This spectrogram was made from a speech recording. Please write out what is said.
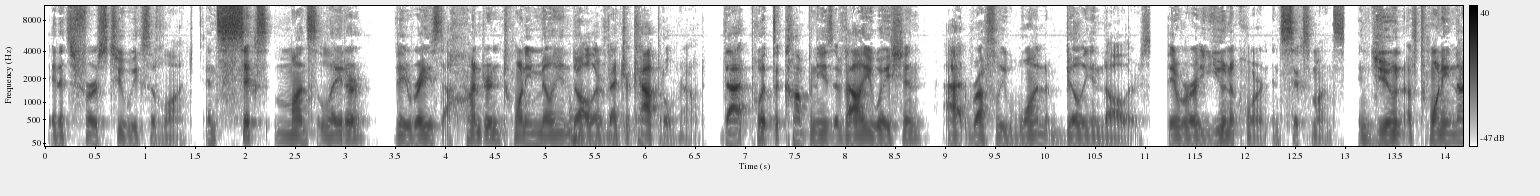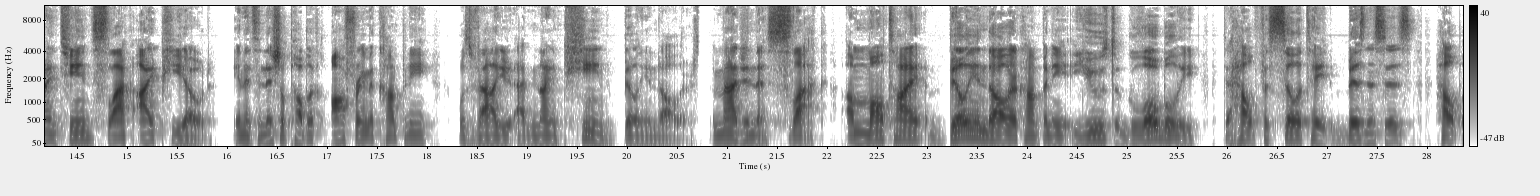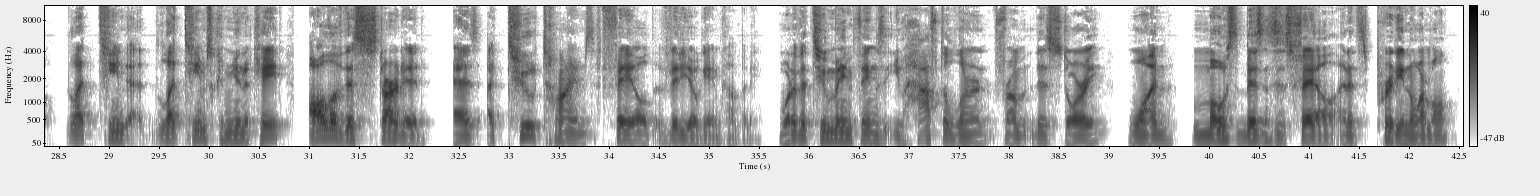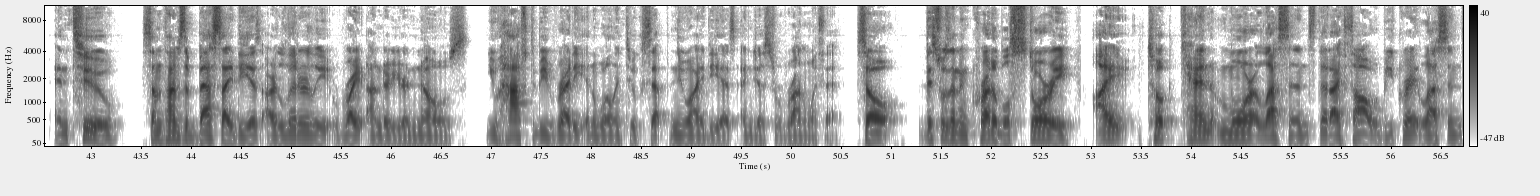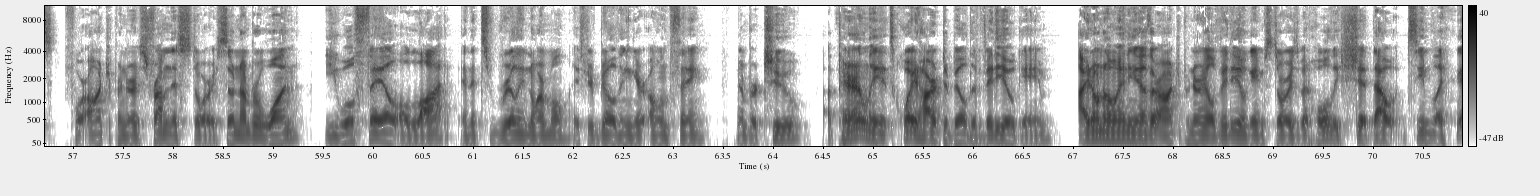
in its first two weeks of launch. And six months later, they raised a $120 million venture capital round. That put the company's evaluation at roughly $1 billion. They were a unicorn in six months. In June of 2019, Slack IPO'd. In its initial public offering, the company was valued at $19 billion. Imagine this Slack, a multi billion dollar company used globally to help facilitate businesses, help let, team, let teams communicate. All of this started as a two times failed video game company. What are the two main things that you have to learn from this story? One, most businesses fail and it's pretty normal. And two, sometimes the best ideas are literally right under your nose. You have to be ready and willing to accept new ideas and just run with it. So, this was an incredible story. I took 10 more lessons that I thought would be great lessons for entrepreneurs from this story. So, number one, you will fail a lot, and it's really normal if you're building your own thing. Number two, apparently it's quite hard to build a video game. I don't know any other entrepreneurial video game stories, but holy shit, that seemed like,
